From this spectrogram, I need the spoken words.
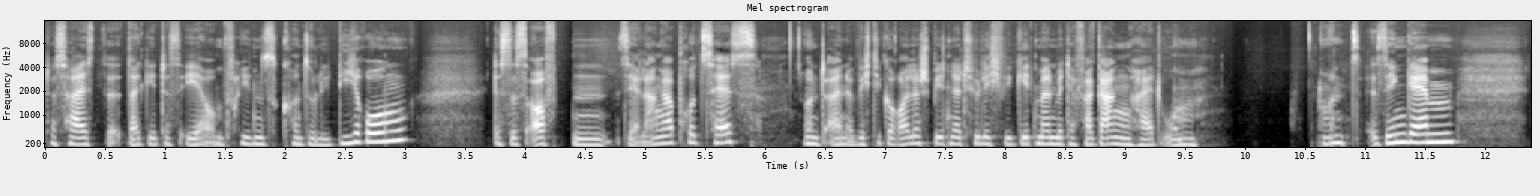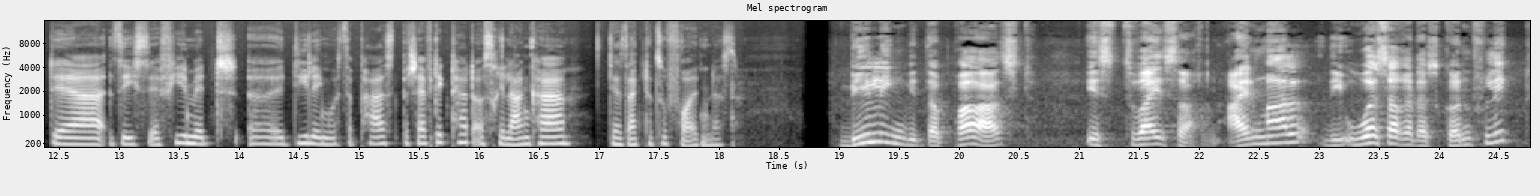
Das heißt, da geht es eher um Friedenskonsolidierung. Das ist oft ein sehr langer Prozess. Und eine wichtige Rolle spielt natürlich, wie geht man mit der Vergangenheit um. Und Singem, der sich sehr viel mit äh, Dealing with the Past beschäftigt hat aus Sri Lanka, der sagt dazu Folgendes. Dealing with the Past ist zwei Sachen. Einmal die Ursache des Konflikts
